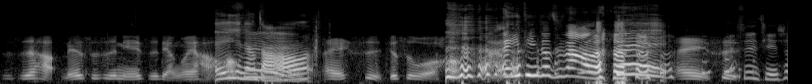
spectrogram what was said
思思好，连思思、年思两位好。哎，好叶娘早。哎，是，就是我。哎，一听就知道了。对，哎，是是，请说。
